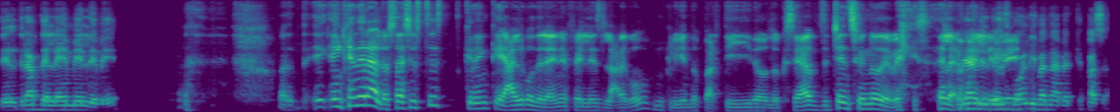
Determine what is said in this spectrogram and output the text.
del draft de la MLB. En general, o sea, si ustedes creen que algo de la NFL es largo, incluyendo partidos, lo que sea, échense uno de vez de la MLB. y van a ver qué pasa.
